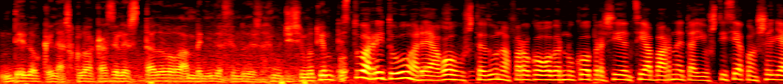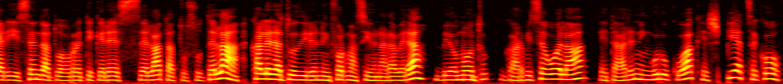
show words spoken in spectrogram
de lo que las cloacas del Estado han venido haciendo desde hace muchísimo tiempo. Ez du harritu, areago uste du Nafarroko gobernuko presidentzia barne eta justizia konseilari izendatu aurretik ere zelatatu zutela, kaleratu diren informazioen arabera, Beomont garbizegoela eta haren ingurukoak espiatzeko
